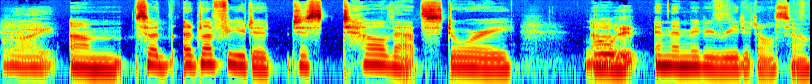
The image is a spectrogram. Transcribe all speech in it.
right. um, so I'd, I'd, love for you to just tell that story well, um, it, and then maybe read it also.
